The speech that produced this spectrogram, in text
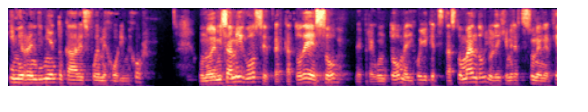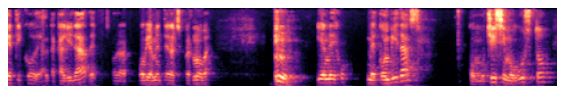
y mi rendimiento cada vez fue mejor y mejor. Uno de mis amigos se percató de eso, me preguntó, me dijo, oye, ¿qué te estás tomando? Yo le dije, mira, este es un energético de alta calidad, obviamente era el Supernova. Y él me dijo, ¿me convidas? Con muchísimo gusto.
